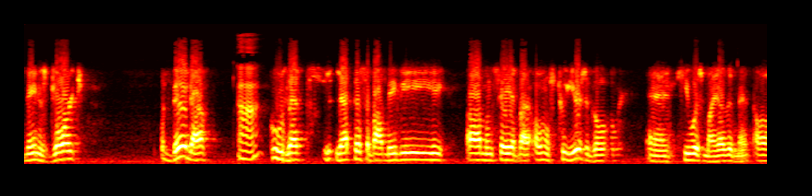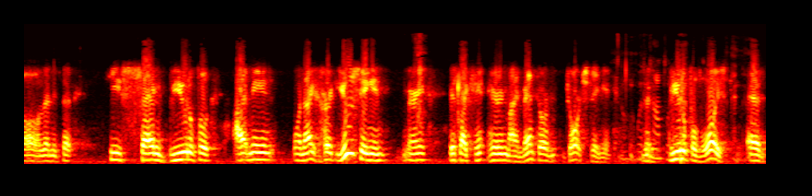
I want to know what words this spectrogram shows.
name is George Vega, Uh huh. who left left us about maybe um, I'm gonna say about almost two years ago, and he was my other man. Oh, let me tell, you, he sang beautiful. I mean, when I heard you singing, Mary, it's like hearing my mentor George singing. a beautiful voice, and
